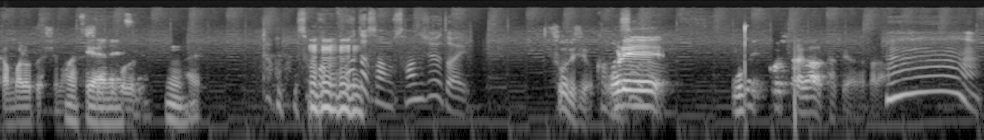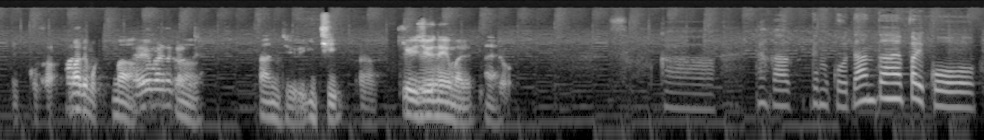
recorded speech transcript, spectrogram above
頑張ろうとして間ます。違いないでですね。うん。はい。うんそうか。久保田さん30代そうですよ。か俺僕1個下が拓也だから。うーん。1個差まあでもまあ、早生まれだからね、31。うん。90年生まれ。はいか。なんかでもこうだんだんやっぱりこう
